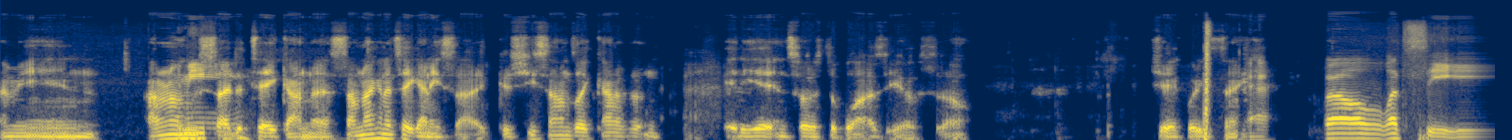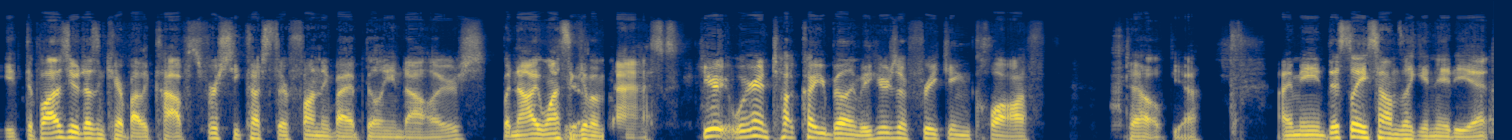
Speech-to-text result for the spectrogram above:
i mean i don't know I whose side to take on this i'm not going to take any side because she sounds like kind of an idiot and so does de blasio so jake what do you think Yeah. Well, let's see. De Blasio doesn't care about the cops. First, he cuts their funding by a billion dollars, but now he wants to give them masks. Here, we're gonna t- cut your billing, but here's a freaking cloth to help you. I mean, this lady sounds like an idiot.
